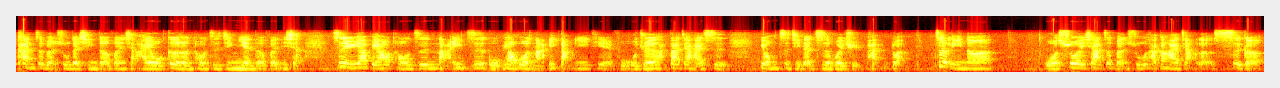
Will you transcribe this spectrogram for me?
看这本书的心得分享，还有我个人投资经验的分享。至于要不要投资哪一支股票或哪一档 ETF，我觉得大家还是用自己的智慧去判断。这里呢，我说一下这本书，他刚才讲了四个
